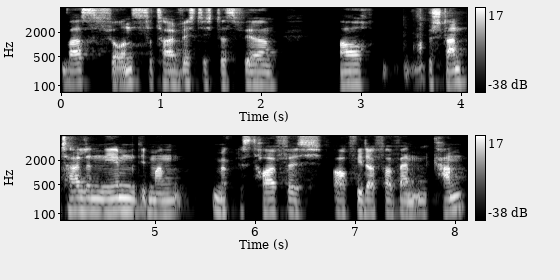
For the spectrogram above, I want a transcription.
war es für uns total wichtig, dass wir auch Bestandteile nehmen, die man möglichst häufig auch wieder verwenden kann.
